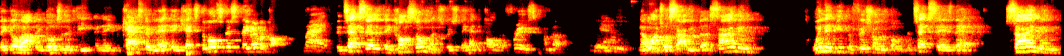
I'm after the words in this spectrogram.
They go out, they go to the deep, and they cast their net. They catch the most fish that they've ever caught. Right. The text says they caught so much fish they had to call their friends to come up. Yeah. Now watch what Simon does. Simon, when they get the fish on the boat, the text says that Simon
